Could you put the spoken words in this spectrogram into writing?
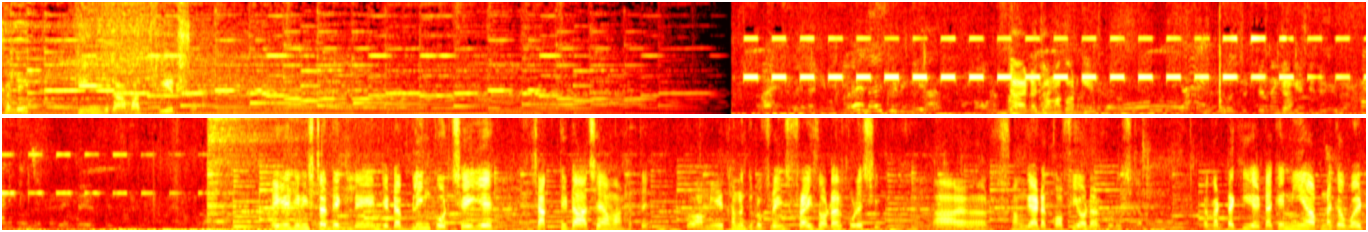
সালে কিং রামা থ্রি এর সময় এই যে জিনিসটা দেখলেন, যেটা ব্লিঙ্ক করছে, এই যে চাকতিটা আছে আমার হাতে। তো আমি এখানে দুটো ফ্রেঞ্চ ফ্রাইস অর্ডার করেছি আর সঙ্গে একটা কফি অর্ডার করেছিলাম। ব্যাপারটা কি, এটাকে নিয়ে আপনাকে ওয়েট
